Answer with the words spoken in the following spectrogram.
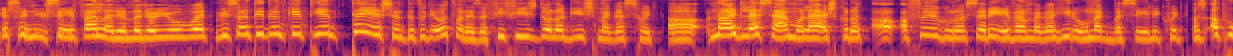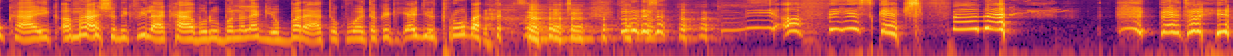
Köszönjük szépen, nagyon-nagyon jó volt. Viszont időnként ilyen teljesen, tehát ugye ott van ez a fifis dolog is, meg az, hogy a nagy leszámoláskor ott a, a főgonosz réven meg a híró megbeszélik, hogy az apukáik a második világháborúban a legjobb barátok voltak, akik együtt próbáltak szövetséget. Tudod, ez a mi a fészkes fene? Tehát, hogy,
